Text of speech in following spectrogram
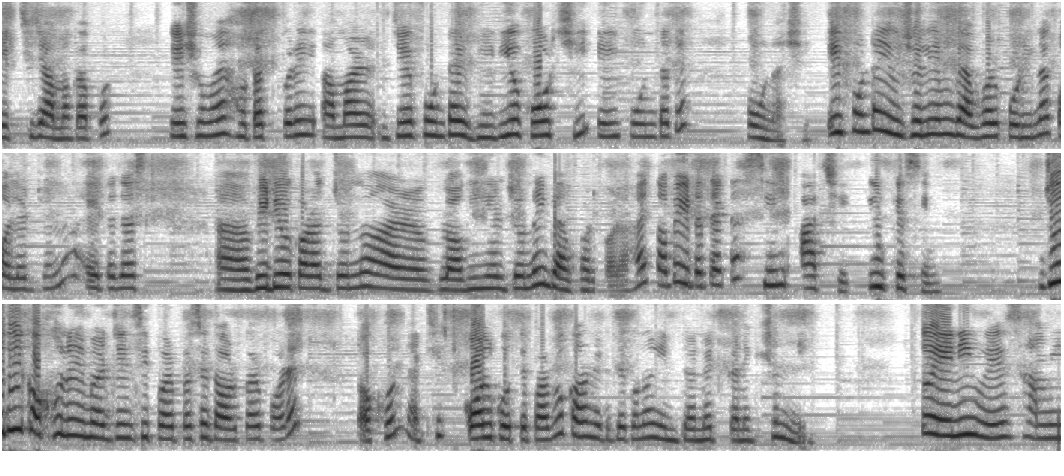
দেখছি জামা কাপড় সেই সময় হঠাৎ করেই আমার যে ফোনটায় ভিডিও করছি, এই ফোনটাতে ফোন আসে। এই ফোনটা ইউজুয়ালি আমি ব্যবহার করি না কলের জন্য, এটা জাস্ট ভিডিও করার জন্য আর ব্লগিং এর জন্যই ব্যবহার করা হয়। তবে এটাতে একটা সিম আছে ইউকে সিম যদি কখনো ইমার্জেন্সি পারপাসে দরকার পড়ে, তখন অ্যাটলিস্ট কল করতে পারব, কারণ এটাতে কোনো ইন্টারনেট কানেকশন নেই। তো এনিওয়েজ আমি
